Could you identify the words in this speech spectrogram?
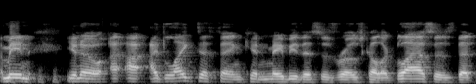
I mean, you know, I, would like to think, and maybe this is rose-colored glasses, that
